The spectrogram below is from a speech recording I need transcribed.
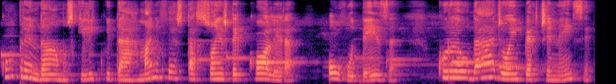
Compreendamos que liquidar manifestações de cólera ou rudeza, crueldade ou impertinência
